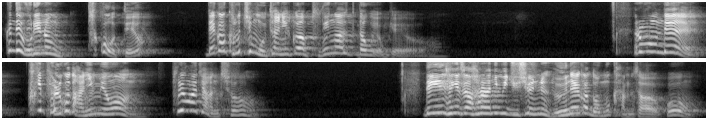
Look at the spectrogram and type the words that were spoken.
근데 우리는 자꾸 어때요? 내가 그렇지 못하니까 불행하다고 여겨요. 여러분, 근데 그게 별것 아니면 불행하지 않죠. 내 인생에서 하나님이 주시는 은혜가 너무 감사하고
